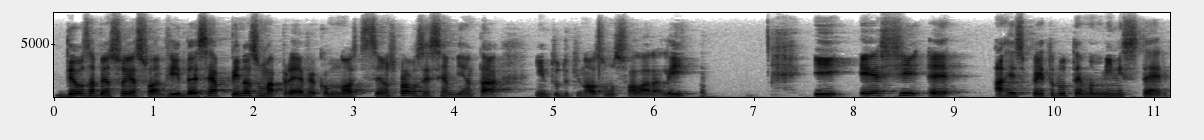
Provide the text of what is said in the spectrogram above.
Deus abençoe a sua vida. Essa é apenas uma prévia, como nós dissemos, para você se ambientar em tudo que nós vamos falar ali. E este é a respeito do tema ministério.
